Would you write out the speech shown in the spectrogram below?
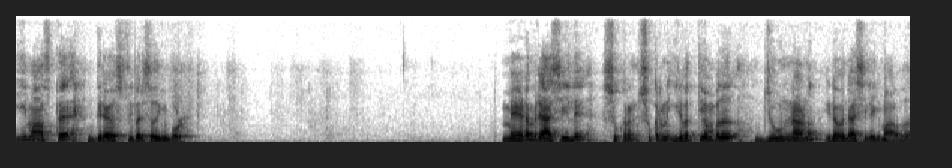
ഈ മാസത്തെ ഗ്രഹസ്ഥി പരിശോധിക്കുമ്പോൾ മേടം രാശിയിൽ ശുക്രൻ ശുക്രൻ ഇരുപത്തിയൊമ്പത് ജൂണിനാണ് ഇടവൻ രാശിയിലേക്ക് മാറുന്നത്.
